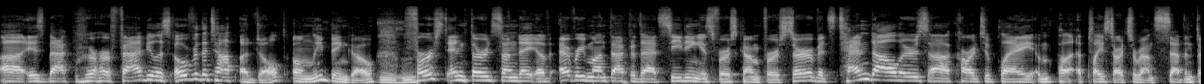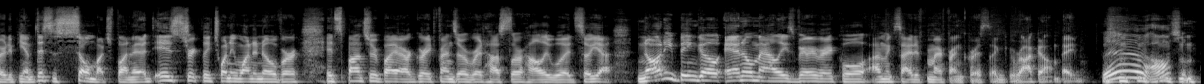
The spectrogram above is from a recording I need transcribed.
uh, is back for her fabulous over-the-top adult-only bingo. Mm-hmm. First and third Sunday of every month after that. Seating is first come, first serve. It's $10 uh, card to play. Um, pl- play starts around 7.30 p.m. This is so much fun. It is strictly 21 and over. It's sponsored by our great friends over at Hustler Hollywood. So yeah, Naughty Bingo and O'Malley's very, very cool. I'm excited for my friend Chris. Like, rock it on, babe. Yeah, awesome.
